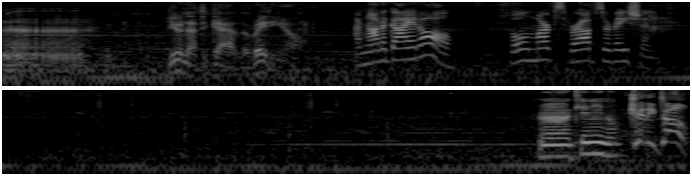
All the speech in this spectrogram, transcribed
uh, You're not the guy on the radio. I'm not a guy at all. Full marks for observation. Euh, Kenny, non. Kenny, don't!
